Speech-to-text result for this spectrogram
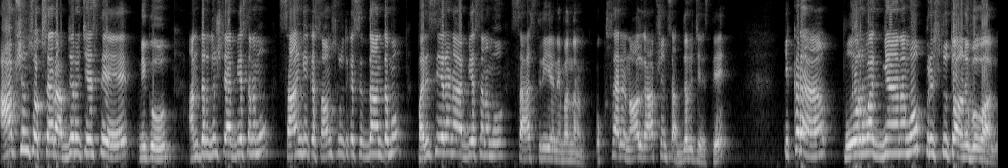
ఆప్షన్స్ ఒకసారి అబ్జర్వ్ చేస్తే మీకు అంతర్దృష్టి అభ్యసనము సాంఘిక సాంస్కృతిక సిద్ధాంతము పరిశీలన అభ్యసనము శాస్త్రీయ నిబంధనం ఒకసారి నాలుగు ఆప్షన్స్ అబ్జర్వ్ చేస్తే ఇక్కడ పూర్వజ్ఞానము ప్రస్తుత అనుభవాలు.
